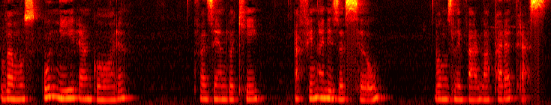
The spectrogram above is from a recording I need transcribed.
Vamos unir agora, fazendo aqui a finalização. Vamos levar lá para trás.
